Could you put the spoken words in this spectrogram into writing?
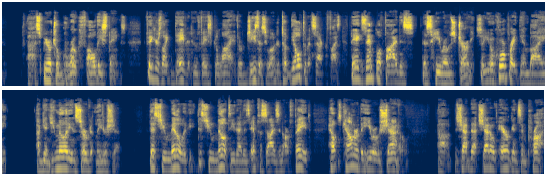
uh, spiritual growth, all these things. Figures like David, who faced Goliath, or Jesus, who undertook the ultimate sacrifice, they exemplify this this hero's journey. So you incorporate them by, again, humility and servant leadership. This humility, this humility that is emphasized in our faith, helps counter the hero's shadow, uh, that shadow of arrogance and pride.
